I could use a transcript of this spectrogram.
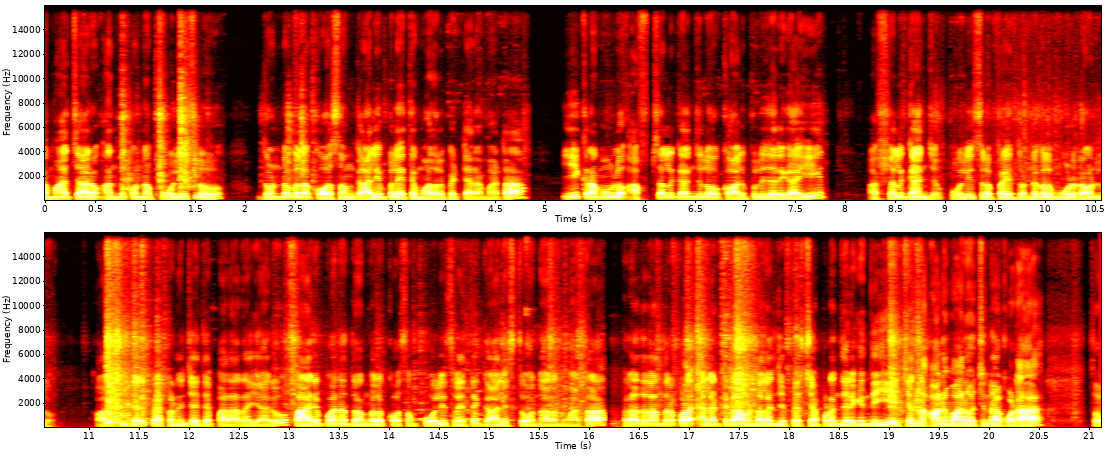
సమాచారం అందుకున్న పోలీసులు దుండగుల కోసం గాలింపులు అయితే మొదలుపెట్టారన్నమాట. ఈ క్రమంలో అఫ్జల్ గంజ్లో కాల్పులు జరిగాయి. అఫ్షల్ గంజ్ పోలీసులపై దుండగులు మూడు రౌండ్లు కాల్పులు జరిపి అక్కడి నుంచి అయితే పరారయ్యారు. పారిపోయిన దొంగల కోసం పోలీసులు అయితే గాలిస్తూ ఉన్నారనమాట ప్రజలందరూ కూడా అలర్ట్గా ఉండాలని చెప్పేసి చెప్పడం జరిగింది. ఏ చిన్న అనుమానం వచ్చినా కూడా సో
